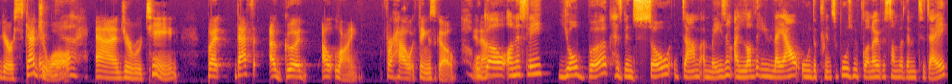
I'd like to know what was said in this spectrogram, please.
your schedule Yeah. and your routine, but that's a good outline for how things go. you Well, know? girl, honestly, your book has been so damn amazing. I love that you lay out all the principles. We've gone over some of them today.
